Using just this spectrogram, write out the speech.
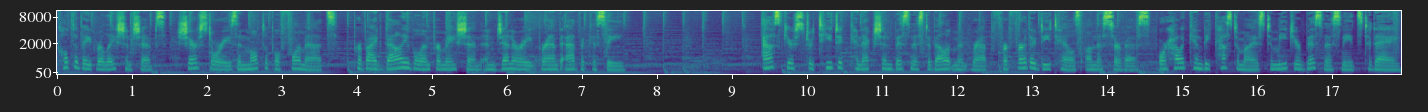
cultivate relationships, share stories in multiple formats, provide valuable information and generate brand advocacy. Ask your Strategic Connection Business Development Rep for further details on this service or how it can be customized to meet your business needs today.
